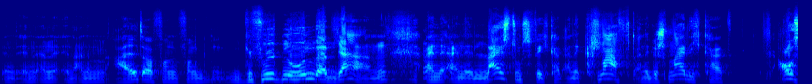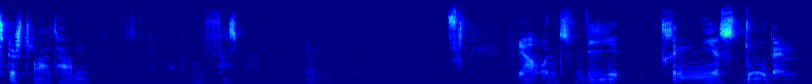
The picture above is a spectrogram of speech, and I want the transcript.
in, in, in einem Alter von, von gefühlten 100 Jahren eine, eine Leistungsfähigkeit, eine Kraft, eine Geschmeidigkeit ausgestrahlt haben. Unfassbar. Hm. Ja, und wie trainierst du denn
